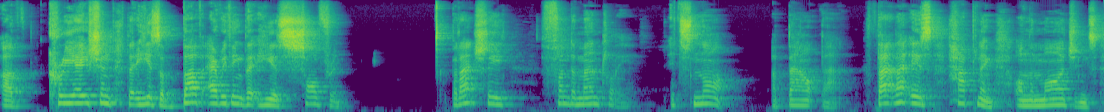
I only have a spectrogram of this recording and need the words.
of creation, that he is above everything, that he is sovereign. But actually, fundamentally, it's not about that. That, that is happening on the margins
